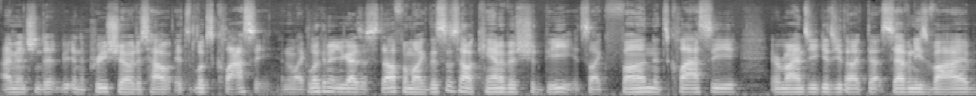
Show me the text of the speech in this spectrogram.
I mentioned it in the pre-show, just how it looks classy, and like looking at you guys' stuff, I'm like, this is how cannabis should be. It's like fun, it's classy. It reminds you, gives you like that '70s vibe.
